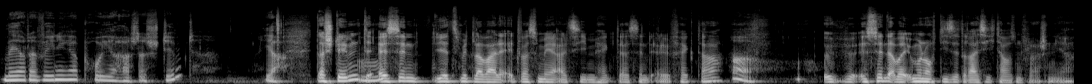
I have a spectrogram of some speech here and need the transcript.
mehr oder weniger pro Jahr. Das stimmt? Ja. Das stimmt. Mhm. Es sind jetzt mittlerweile etwas mehr als sieben Hektar, es sind elf Hektar. Ah. Es sind aber immer noch diese 30.000 Flaschen, ja.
